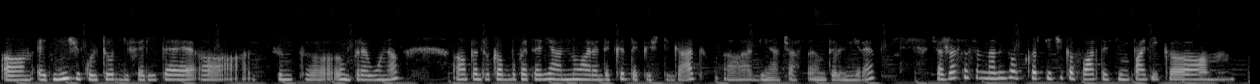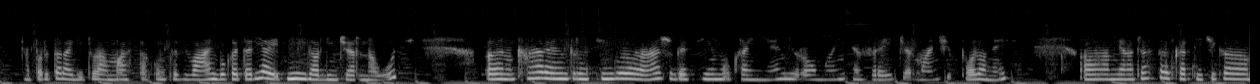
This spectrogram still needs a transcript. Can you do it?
um, etnii și culturi diferite uh, sunt uh, împreună, uh, pentru că bucătăria nu are decât de câștigat uh, din această întâlnire. Și aș vrea să semnalez o cărticică foarte simpatică um, apărută la editura Masta acum câțiva ani, Bucătăria etniilor din Cernăuți, în care într-un singur oraș găsim ucrainieni, români, evrei, germani și polonezi. Iar această carticică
